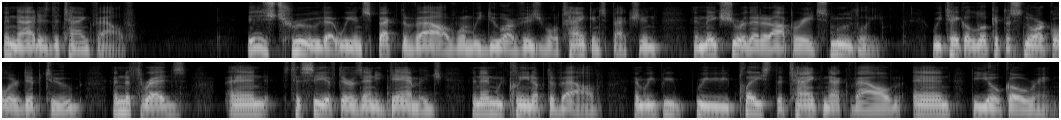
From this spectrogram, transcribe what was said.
and that is the tank valve. It is true that we inspect the valve when we do our visual tank inspection and make sure that it operates smoothly. We take a look at the snorkel or dip tube and the threads and to see if there's any damage, and then we clean up the valve and we, we, replace the tank neck valve and the yoke O-ring.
